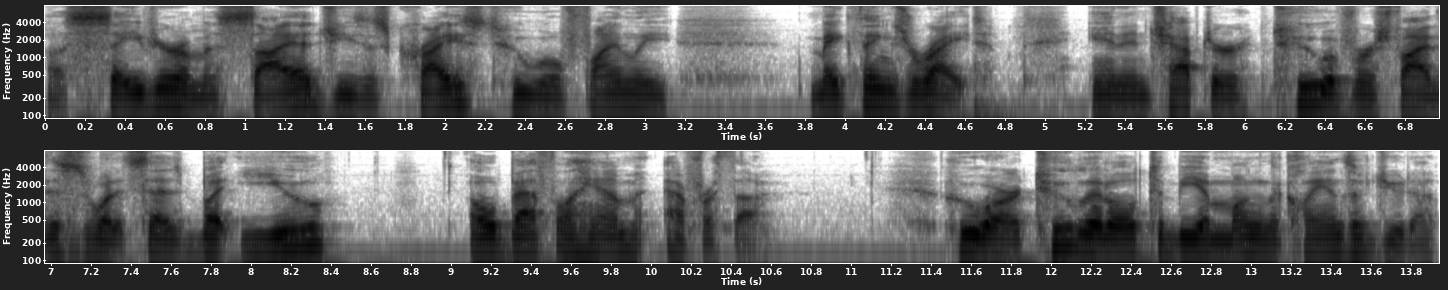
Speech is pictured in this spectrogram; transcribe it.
a Savior, a Messiah, Jesus Christ, who will finally make things right. And in chapter 2 of verse 5, this is what it says But you, O Bethlehem Ephrathah, who are too little to be among the clans of Judah,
